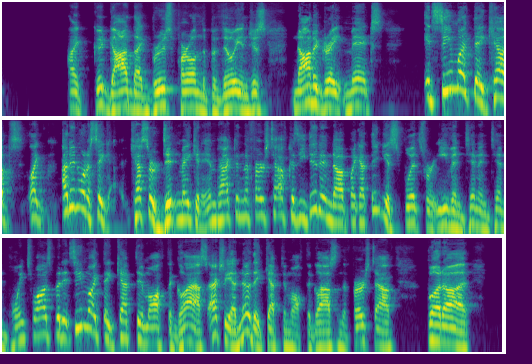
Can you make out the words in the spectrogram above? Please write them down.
like, good God, like Bruce Pearl in the pavilion, just not a great mix it seemed like they kept like I didn't want to say Kessler didn't make an impact in the first half because he did end up like I think his splits were even ten and ten points was, but it seemed like they kept him off the glass. Actually, I know they kept him off the glass in the first half, but uh,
